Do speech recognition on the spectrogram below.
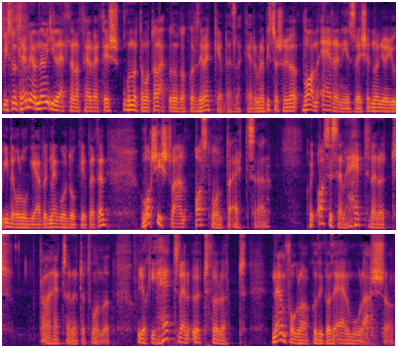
Viszont remélem nem illetlen a felvetés, gondoltam, ha találkozunk, akkor azért megkérdezlek erről, mert biztos, hogy van erre nézve is egy nagyon jó ideológiád, vagy megoldó képleted. Vas István azt mondta egyszer, hogy azt hiszem 75 talán 75-öt mondott, hogy aki 75 fölött nem foglalkozik az elmúlással,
